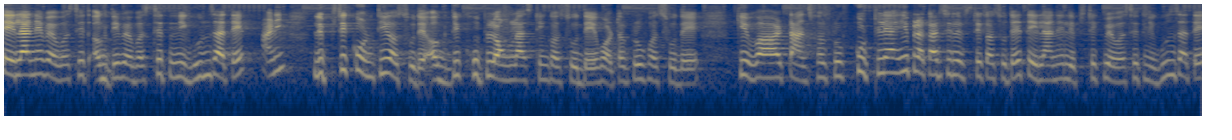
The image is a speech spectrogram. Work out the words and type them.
तेलाने व्यवस्थित अगदी व्यवस्थित निघून जाते. आणि लिपस्टिक कोणती असू दे अगदी खूप लॉंग लास्टिंग असू दे वॉटरप्रूफ असू दे किंवा ट्रान्सफर प्रूफ कुठल्याही प्रकारची लिपस्टिक असू दे होते तेलाने लिपस्टिक व्यवस्थित निघून जाते.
